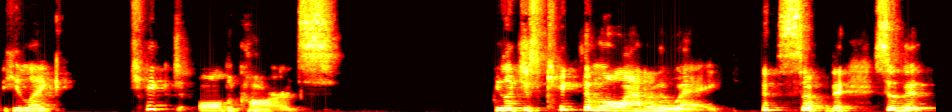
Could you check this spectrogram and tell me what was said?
he like kicked all the cards. He like just kicked them all out of the way. so that so that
